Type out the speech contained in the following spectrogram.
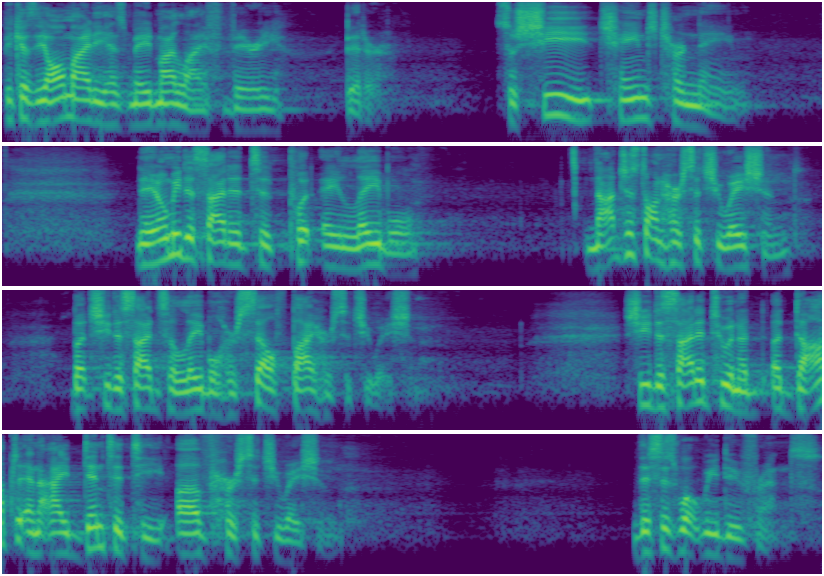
because the Almighty has made my life very bitter. So she changed her name. Naomi decided to put a label not just on her situation, but she decided to label herself by her situation. She decided to an, adopt an identity of her situation. This is what we do, friends.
